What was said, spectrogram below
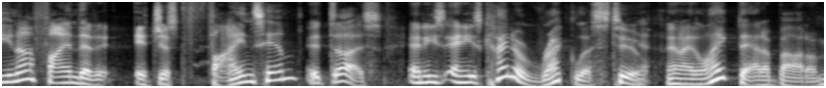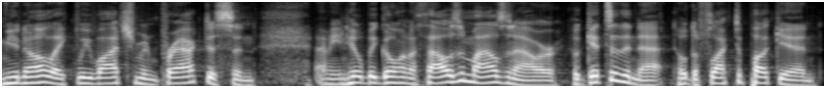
Do, you not find that it, it, just finds him? It does, and he's and he's kind of reckless too, yeah. and I like that about him. You know, like we watch him in practice, and I mean, he'll be going a thousand miles an hour. He'll get to the net. He'll deflect a puck in,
